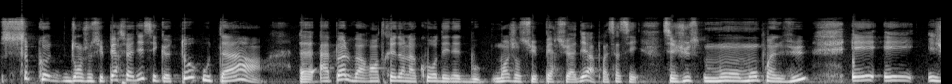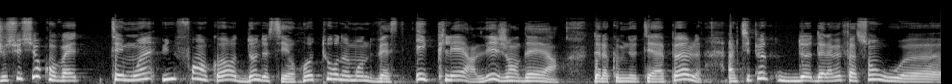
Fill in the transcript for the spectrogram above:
ce que, dont je suis persuadé, c'est que tôt ou tard, euh, Apple va rentrer dans la cour des netbooks. Moi, j'en suis persuadé. Après ça, c'est c'est juste mon mon point de vue, et et, et je suis sûr qu'on va être témoin une fois encore d'un de ces retournements de veste éclairs légendaires de la communauté Apple, un petit peu de, la même façon où euh,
